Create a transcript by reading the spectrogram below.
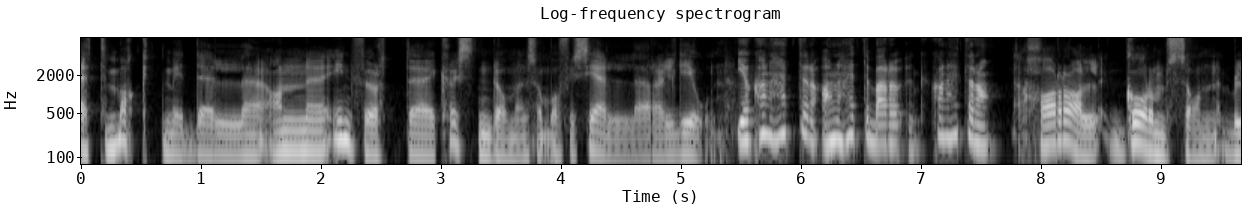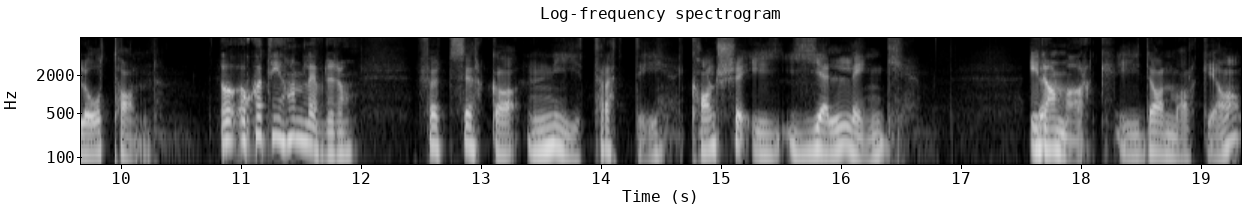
Et maktmiddel Han innførte kristendommen som offisiell religion. Ja, hva heter det? Han heter bare Hva heter det? Harald Gormson Blåtann. Og, og hva tid han levde, da? Født ca. 930, kanskje i Gjelling I Danmark? i Danmark, ja.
